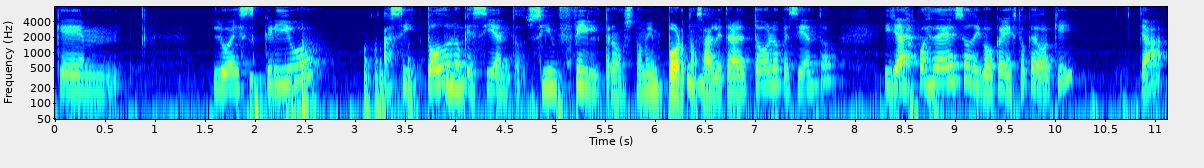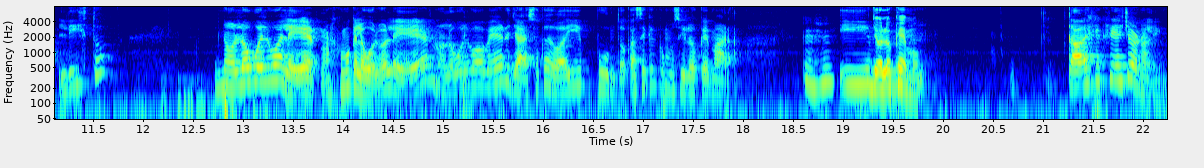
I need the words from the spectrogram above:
que mm, lo escribo así, todo lo que siento, sin filtros, no me importa, o sea, literal, todo lo que siento. Y ya después de eso digo, ok, esto quedó aquí, ya, listo. No lo vuelvo a leer, no es como que lo vuelvo a leer, no lo vuelvo a ver, ya, eso quedó ahí, punto, casi que como si lo quemara. Y, Yo lo mm, quemo. Cada vez que escribes journaling.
